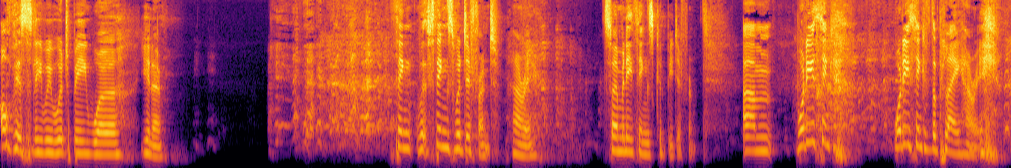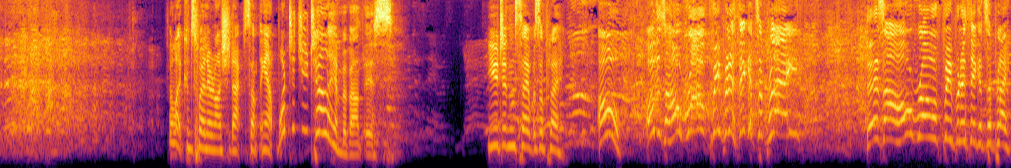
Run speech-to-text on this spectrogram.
obviously, we would be were you know. Think, things were different, Harry. So many things could be different. Um, what do you think? What do you think of the play, Harry? I feel like Consuela and I should act something out. What did you tell him about this? You didn't say it was a play. Oh, oh, there's a whole row of people who think it's a play. There's a whole row of people who think it's a play.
